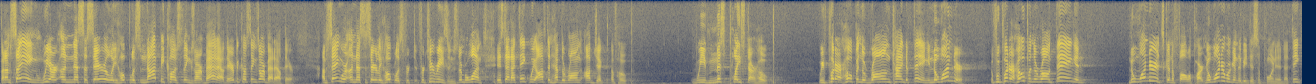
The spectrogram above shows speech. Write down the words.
But I'm saying we are unnecessarily hopeless, not because things aren't bad out there, because things are bad out there. I'm saying we're unnecessarily hopeless for, for two reasons. Number one is that I think we often have the wrong object of hope. We've misplaced our hope. We've put our hope in the wrong kind of thing, and no wonder if we put our hope in the wrong thing, and no wonder it's going to fall apart. No wonder we're going to be disappointed. I think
